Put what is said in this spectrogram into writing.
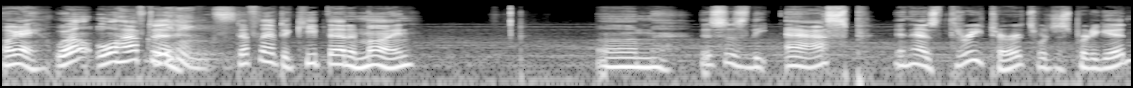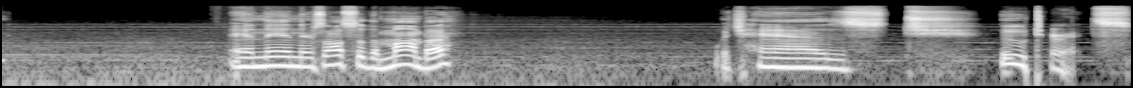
Okay, well, we'll have to Greetings. definitely have to keep that in mind. Um, this is the Asp. It has three turrets, which is pretty good. And then there's also the Mamba, which has two turrets.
